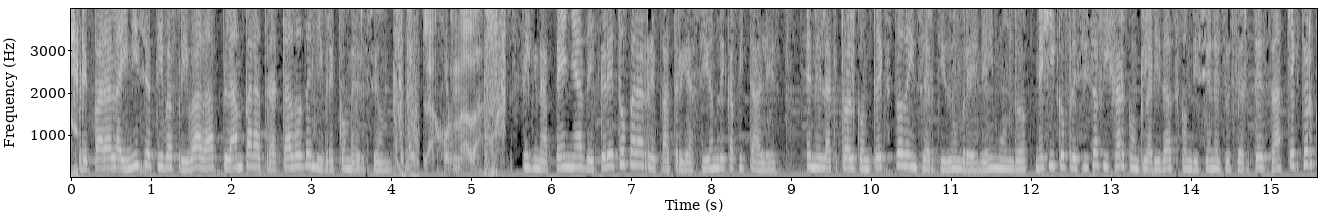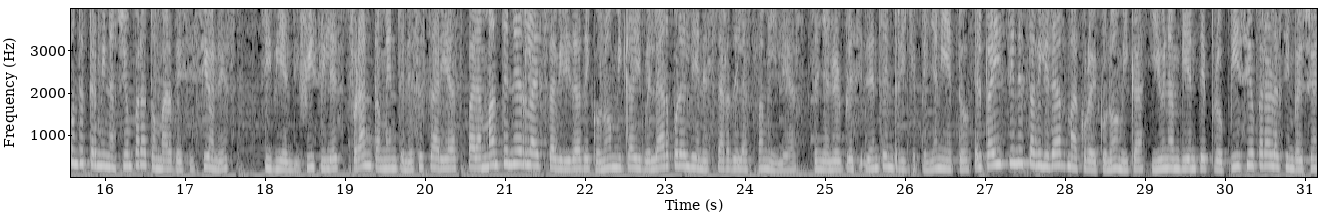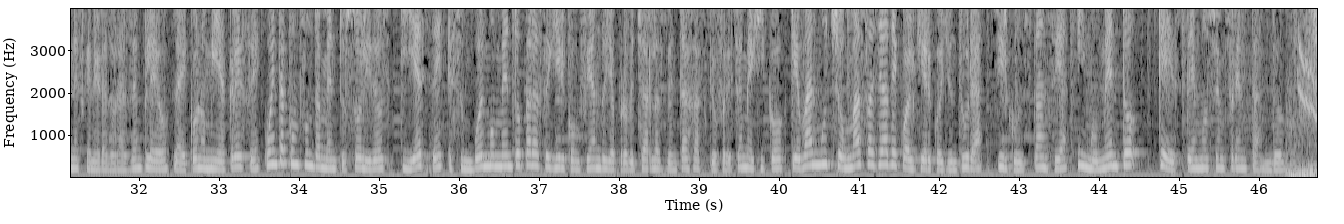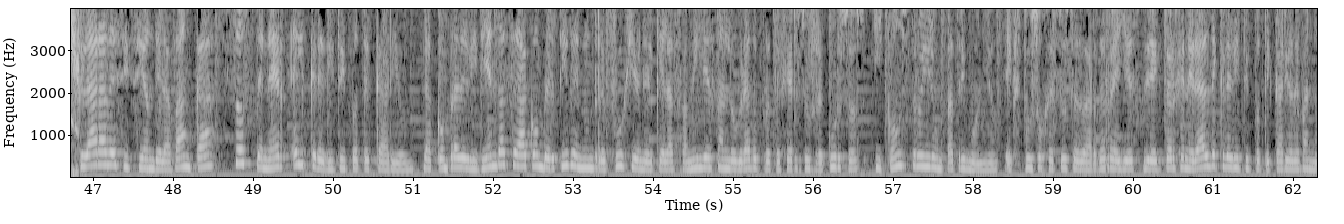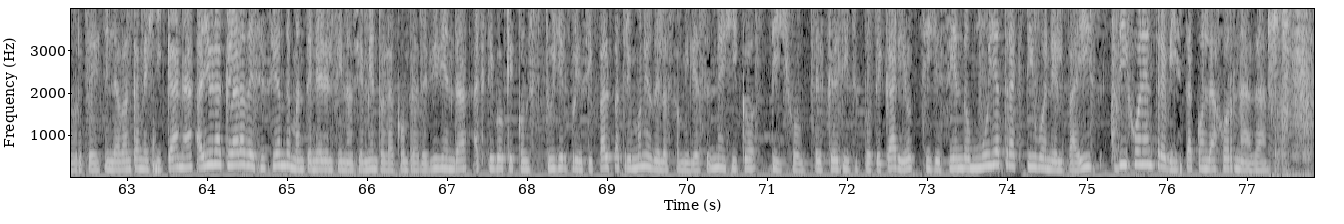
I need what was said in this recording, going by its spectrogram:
Prepara la iniciativa privada Plan para Tratado de Libre Comercio. La jornada. Signa Peña decreto para repatriación de capitales. En el actual contexto de incertidumbre en el mundo, México precisa fijar con claridad condiciones de certeza y actuar con determinación para tomar decisiones, si bien difíciles, francamente necesarias para mantener la estabilidad económica y velar por el bienestar de las familias, señaló el presidente Enrique Peña Nieto. El país tiene estabilidad macroeconómica y un ambiente propicio para las inversiones generadoras de empleo, la economía crece, cuenta con fundamentos sólidos y este es un buen momento para seguir confiando y aprovechar las ventajas que ofrece México que van mucho más allá de cualquier coyuntura, circunstancia y momento que estemos enfrentando. Clara decisión de la banca, sostener el crédito hipotecario. La compra de vivienda se ha convertido en un refugio en el que las familias han logrado proteger sus recursos y construir un patrimonio, expuso Jesús Eduardo Reyes, director general de crédito hipotecario de Banorte. En la banca mexicana hay una clara decisión de mantener el financiamiento a la compra de vivienda, activo que constituye el principal patrimonio de las familias en México, dijo. El crédito hipotecario sigue siendo muy atractivo en el país, dijo en entrevista con la jornada.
